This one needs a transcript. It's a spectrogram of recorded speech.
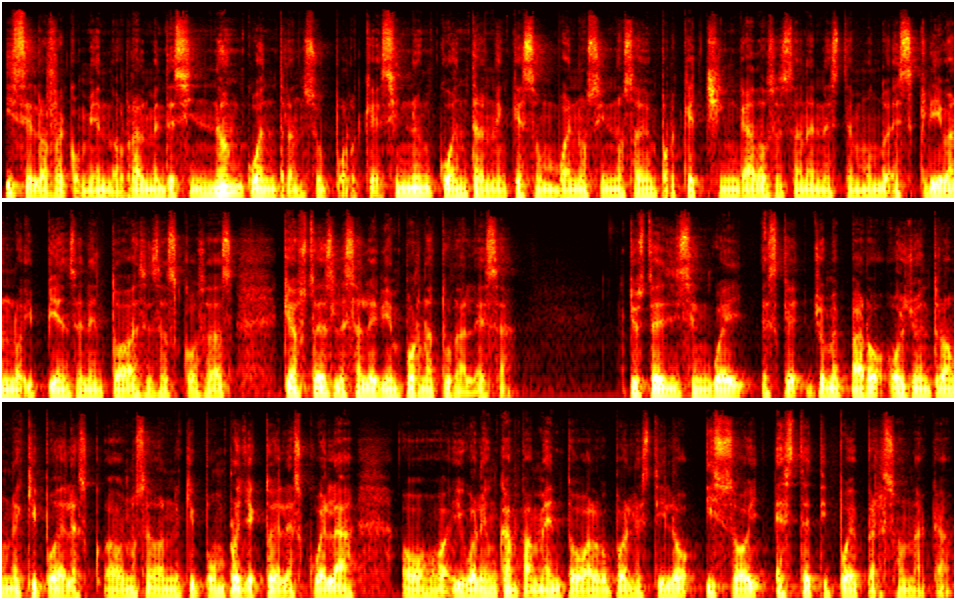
y se los recomiendo. Realmente si no encuentran su porqué, si no encuentran en qué son buenos, si no saben por qué chingados están en este mundo, escríbanlo y piensen en todas esas cosas que a ustedes les sale bien por naturaleza. Que ustedes dicen, güey, es que yo me paro o yo entro a un equipo de la escuela, no sé, a un equipo, un proyecto de la escuela o igual a un campamento o algo por el estilo y soy este tipo de persona acá.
